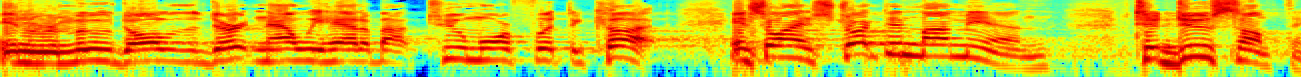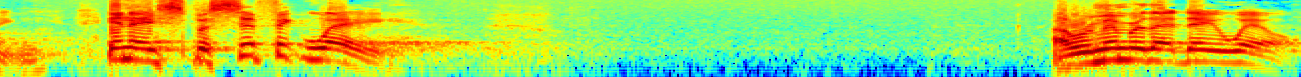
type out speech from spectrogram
and removed all of the dirt. Now we had about two more foot to cut. And so I instructed my men to do something in a specific way. I remember that day well.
